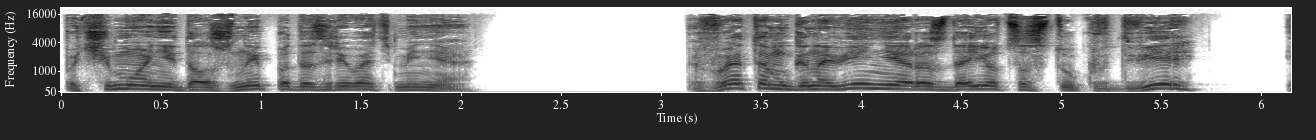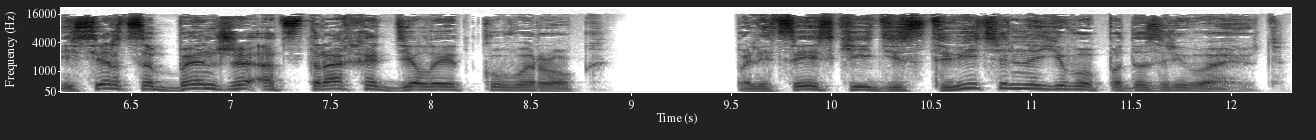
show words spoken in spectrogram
Почему они должны подозревать меня? В это мгновение раздается стук в дверь, и сердце Бенджи от страха делает кувырок. Полицейские действительно его подозревают.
